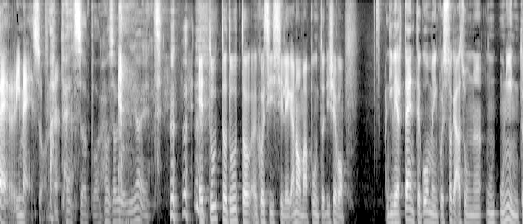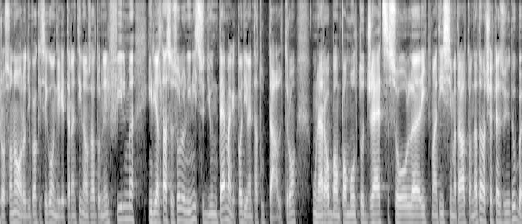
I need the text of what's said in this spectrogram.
Perry Mason. Ah, pensa un po', non lo sapevo minimamente. e tutto, tutto così si lega. No, ma appunto, dicevo, divertente come in questo caso un, un, un, intro sonoro di pochi secondi che Tarantino ha usato nel film in realtà sia solo l'inizio di un tema che poi diventa tutt'altro una roba un po' molto jazz, soul, ritmatissima. Tra l'altro andatelo a cercare su YouTube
